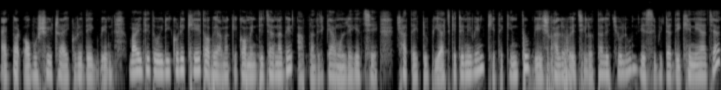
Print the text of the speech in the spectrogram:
একবার অবশ্যই ট্রাই করে দেখবেন। বাড়িতে তৈরি করে খেয়ে তবে আমাকে কমেন্টে জানাবেন আপনাদের কেমন লেগেছে। সাথে একটু পেঁয়াজ কেটে নেবেন, খেতে কিন্তু বেশ ভালো হয়েছিল। তাহলে চলুন রেসিপিটা দেখে নেওয়া যাক।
